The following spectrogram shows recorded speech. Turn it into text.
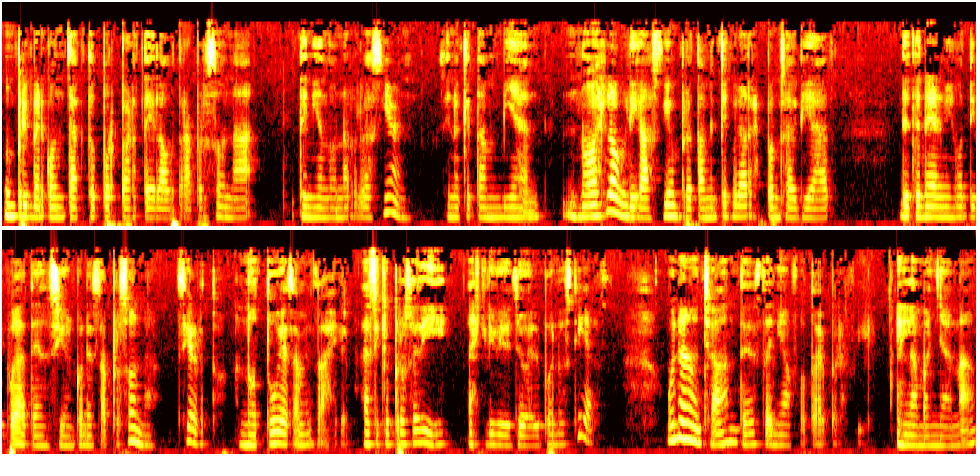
un primer contacto por parte de la otra persona teniendo una relación, sino que también no es la obligación, pero también tengo la responsabilidad de tener el mismo tipo de atención con esa persona, ¿cierto? No tuve ese mensaje, así que procedí a escribir yo el buenos días. Una noche antes tenía foto de perfil. En la mañana,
